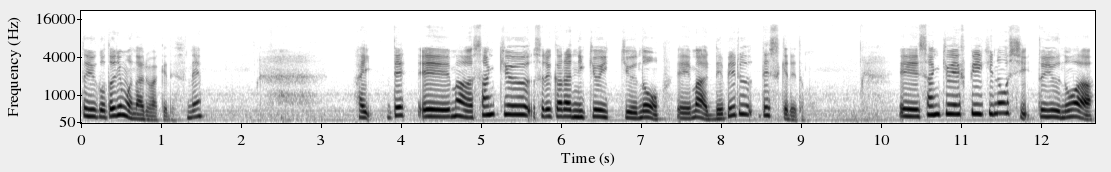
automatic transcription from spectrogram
ということにもなるわけですね。はい、で、えー、まあ3級それから2級1級の、えー、まあレベルですけれども、えー、3級 FP 技能士というのは、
